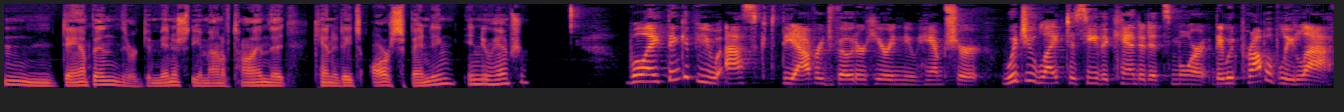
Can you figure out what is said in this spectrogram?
mm, dampened or diminished the amount of time that candidates are spending in New Hampshire? Well, I think if you asked the average voter here in New Hampshire, would you like to see the candidates more? They would probably laugh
